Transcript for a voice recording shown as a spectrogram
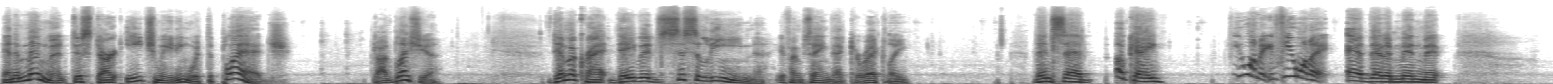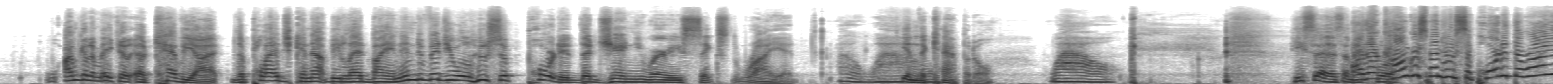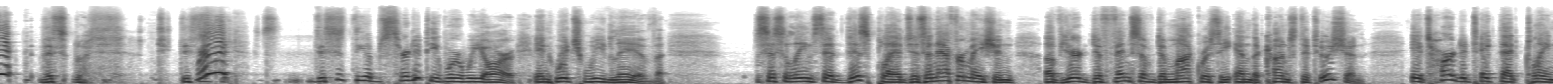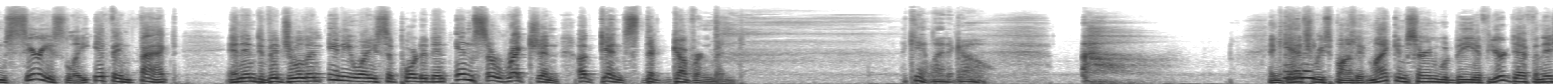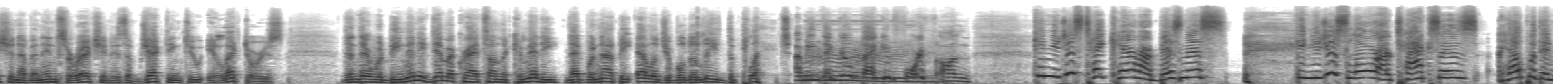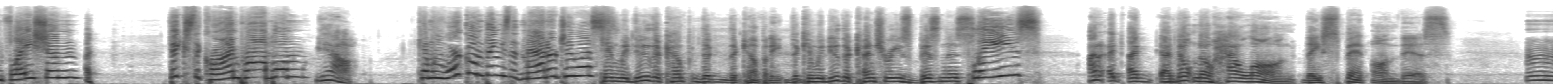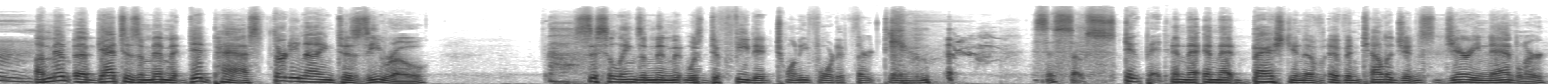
an amendment to start each meeting with the pledge. God bless you. Democrat David Cicilline, if I'm saying that correctly, then said, "Okay, if you want to, if you want to add that amendment, I'm going to make a, a caveat: the pledge cannot be led by an individual who supported the January 6th riot." Oh wow! In the Capitol. Wow. he says, and "Are I there quote, congressmen who supported the riot?" This. This really? This is the absurdity where we are, in which we live. Cicilline said this pledge is an affirmation of your defense of democracy and the Constitution. It's hard to take that claim seriously if, in fact, an individual in any way supported an insurrection against the government. I can't let it go. And Can they... responded, My concern would be if your definition of an insurrection is objecting to electors, then there would be many Democrats on the committee that would not be eligible to lead the pledge. I mean, they go back and hmm. forth on. Can you just take care of our business? Can you just lower our taxes? Help with inflation? Fix the crime problem? Yeah. Can we work on things that matter to us? Can we do the comp- the, the company? The, can we do the country's business? Please? I, I, I don't know how long they spent on this. Mm. Amem- uh, Gaetz's amendment did pass 39 to 0. Cicilline's amendment was defeated 24 to 13. This is so stupid. And that and that bastion of, of intelligence, Jerry Nadler,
